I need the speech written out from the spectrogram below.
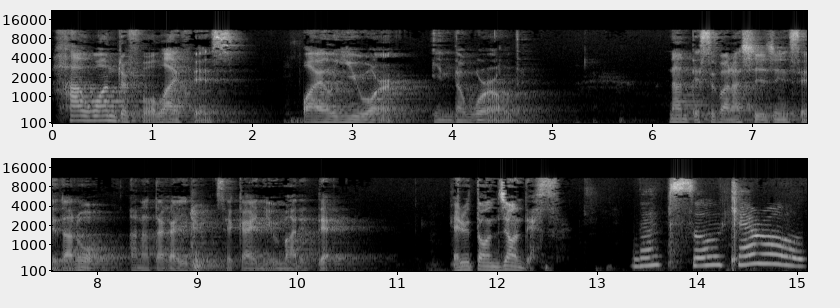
How wonderful life is while you are in the world. なんて素晴らしい人生だろう。あなたがいる世界に生まれて。エルトン・ジョンです。That's so carrot.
